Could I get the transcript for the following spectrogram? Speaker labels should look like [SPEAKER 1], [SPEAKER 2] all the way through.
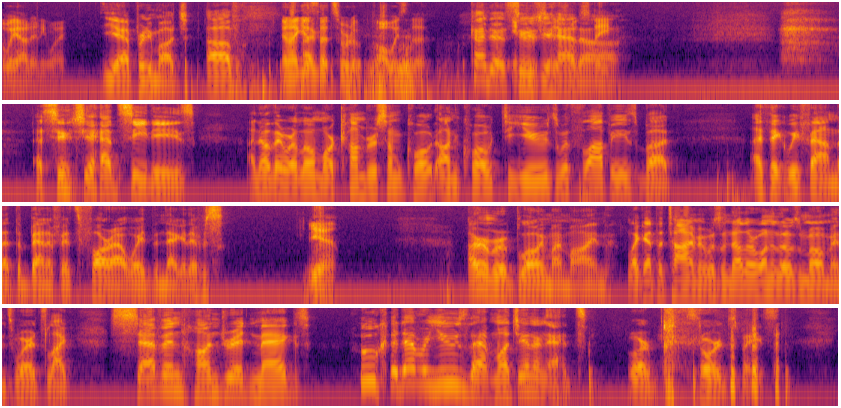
[SPEAKER 1] the way out anyway.
[SPEAKER 2] Yeah, pretty much. Um,
[SPEAKER 1] And I guess
[SPEAKER 2] I-
[SPEAKER 1] that's sort of always the
[SPEAKER 2] kind of as soon as you had uh, as soon as you had CDs. I know they were a little more cumbersome, quote unquote, to use with floppies, but I think we found that the benefits far outweighed the negatives.
[SPEAKER 1] yeah.
[SPEAKER 2] I remember blowing my mind. Like at the time, it was another one of those moments where it's like 700 megs. Who could ever use that much internet or storage space?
